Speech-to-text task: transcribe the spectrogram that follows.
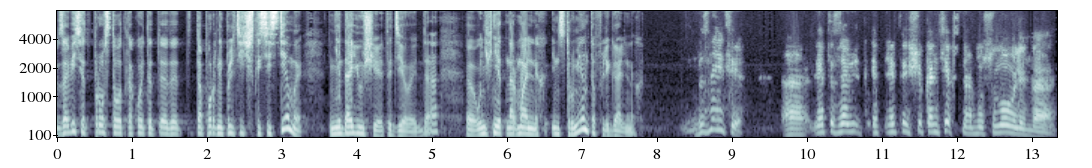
зависит просто от какой-то э, топорной политической системы, не дающей это делать, да? У них нет нормальных инструментов легальных? Вы знаете, это, это еще контекстно обусловлено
